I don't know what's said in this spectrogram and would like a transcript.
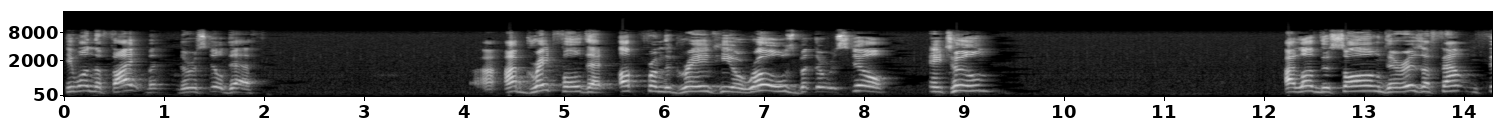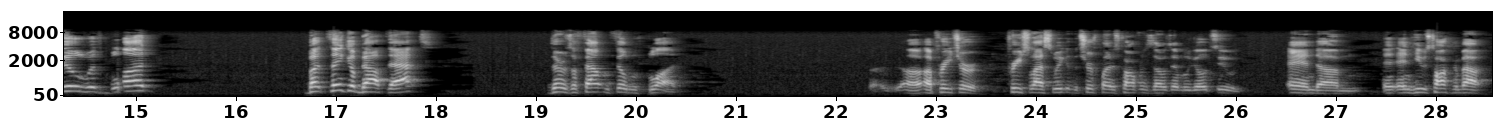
He won the fight, but there was still death. I'm grateful that up from the grave he arose, but there was still a tomb. I love the song, There is a fountain filled with blood. But think about that. There's a fountain filled with blood. Uh, a preacher preached last week at the church planners conference that I was able to go to, and, um, and, he was talking about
